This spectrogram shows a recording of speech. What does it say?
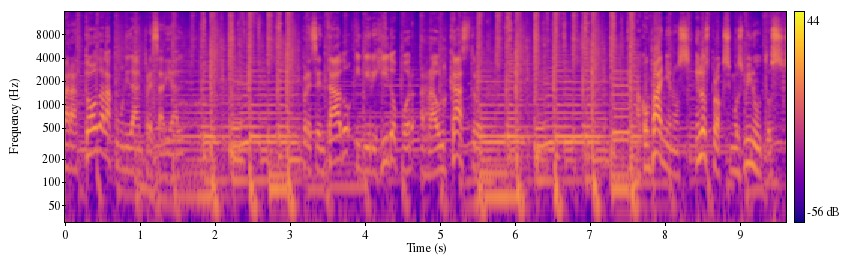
para toda la comunidad empresarial. Presentado y dirigido por Raúl Castro. Acompáñenos en los próximos minutos.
